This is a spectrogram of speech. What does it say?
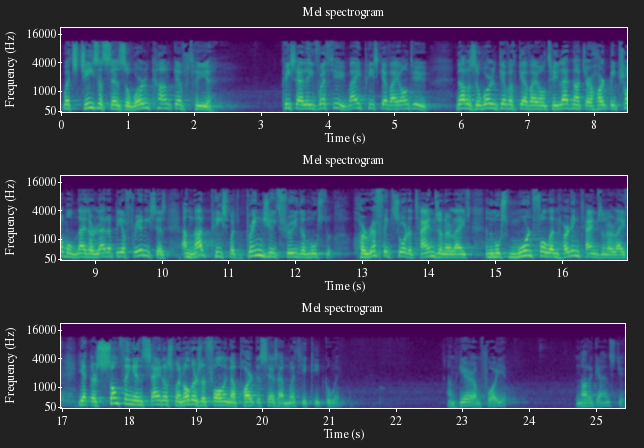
which Jesus says the world can't give to you. Peace I leave with you, my peace give I unto you. Not as the world giveth, give I unto you. Let not your heart be troubled, neither let it be afraid, he says. And that peace which brings you through the most horrific sort of times in our lives and the most mournful and hurting times in our life, yet there's something inside us when others are falling apart that says, I'm with you, keep going. I'm here, I'm for you, not against you.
